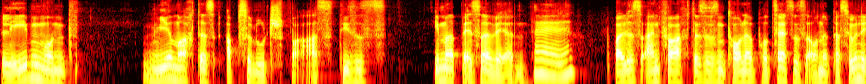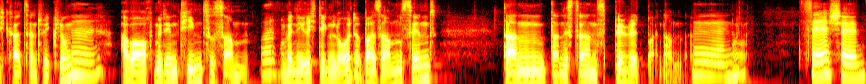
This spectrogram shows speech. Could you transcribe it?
leben. Und mir macht das absolut Spaß, dieses immer besser werden. Mhm. Weil es einfach, das ist ein toller Prozess, das ist auch eine Persönlichkeitsentwicklung, mhm. aber auch mit dem Team zusammen. Mhm. Und wenn die richtigen Leute beisammen sind, dann, dann ist da ein Spirit beieinander. Mhm. Sehr schön.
